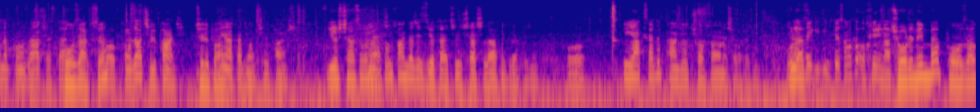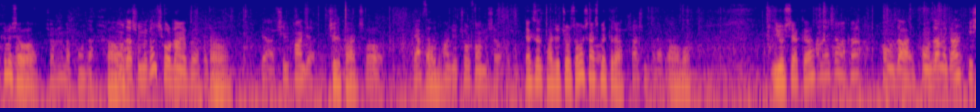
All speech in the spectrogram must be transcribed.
ана 15 шаста. 15 акша 15 45 45 ина ака ҷон 45 ёш чанд ина нафус 45 даже зиёдтар 46 лаф мебура ака ҷон хоб 154 сомон мешава ака ҷон Хулас- гуфтесам ака охири нарх 4 ним ба 15 ки мешавад 14 ба 15 Тамо. 15 шун мегам 14 мебура ака ҷон ҳа 45 45 о 154 сомон мешава ака ҷон 154 сом 6 метра 6 метр ака тамо ёш яка ана ишам ака 15 15 меган иш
